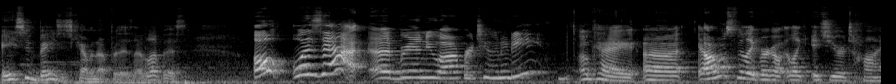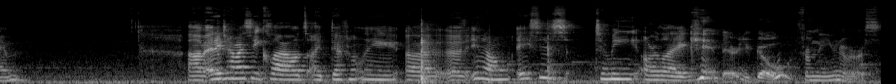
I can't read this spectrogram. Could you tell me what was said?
Ace of Base is coming up for this. I love this. Oh, was that a brand new opportunity? Okay, uh, I almost feel like Virgo, like it's your time. Um, anytime I see clouds, I definitely, uh, uh, you know, aces to me are like, there you go, from the universe.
